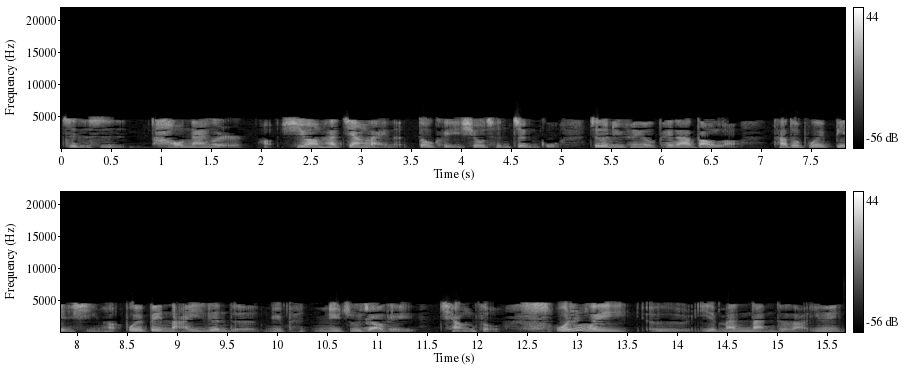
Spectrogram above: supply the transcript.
这个是好男儿。好，希望他将来呢都可以修成正果，这个女朋友陪他到老。他都不会变心哈，不会被哪一任的女朋女主角给抢走。我认为呃也蛮难的啦，因为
